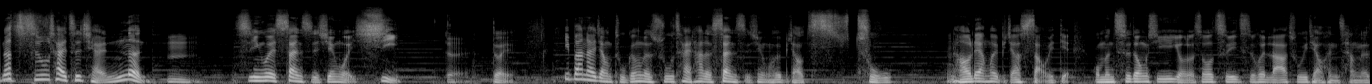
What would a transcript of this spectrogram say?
那蔬菜吃起来嫩，嗯，是因为膳食纤维细。对对，一般来讲，土根的蔬菜它的膳食纤维会比较粗。然后量会比较少一点。我们吃东西有的时候吃一吃会拉出一条很长的、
